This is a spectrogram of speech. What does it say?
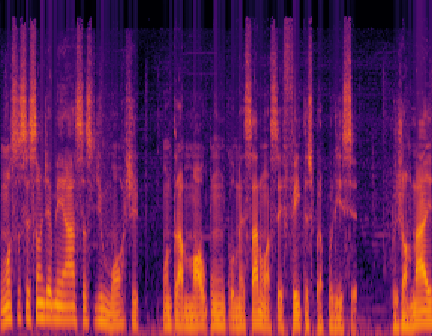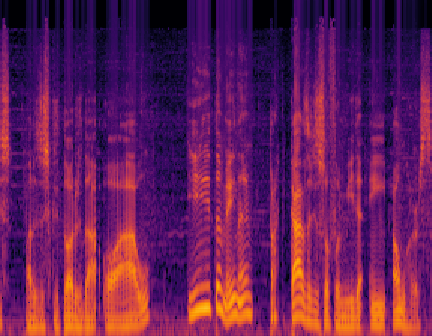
Uma sucessão de ameaças de morte contra Malcolm começaram a ser feitas para a polícia, para os jornais, para os escritórios da OAU e também né, para a casa de sua família em Elmhurst.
